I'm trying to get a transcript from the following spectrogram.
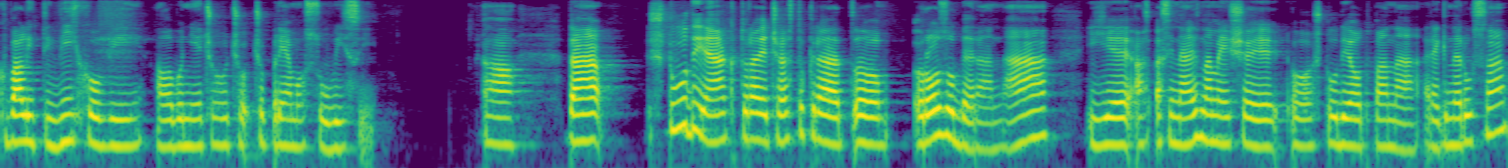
kvality výchovy alebo niečoho, čo, čo priamo súvisí. A tá štúdia, ktorá je častokrát rozoberaná, je asi najznamejšia štúdia od pána Regnerusa,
